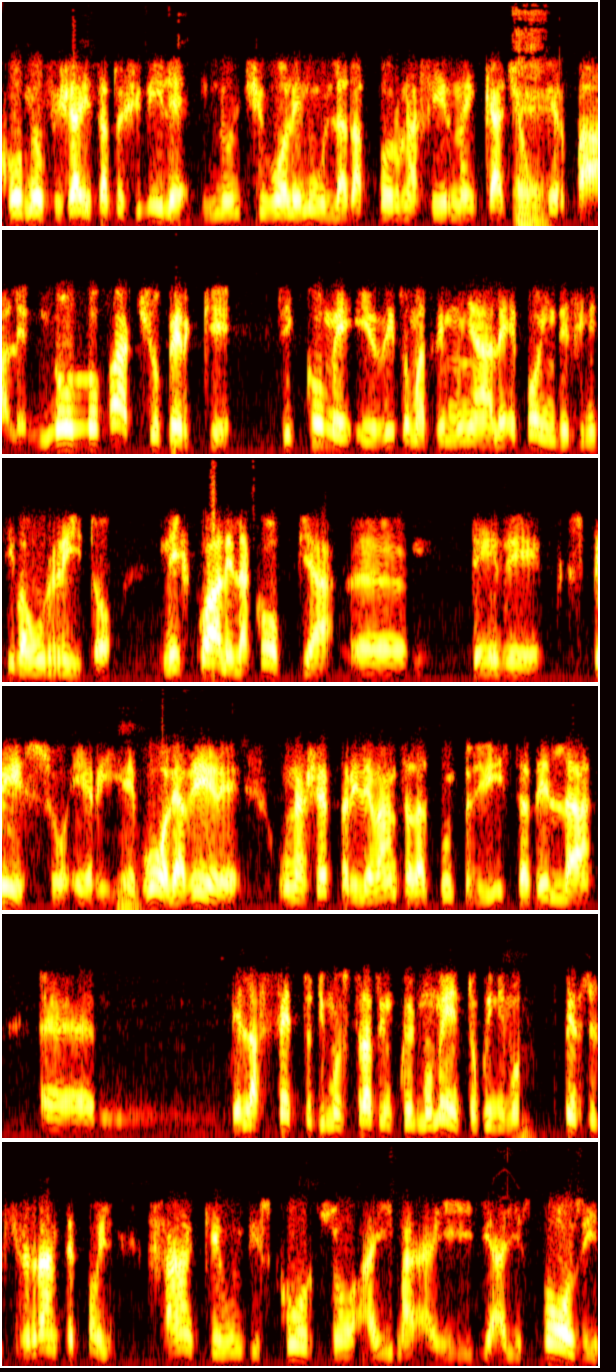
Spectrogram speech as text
Come ufficiale di Stato civile non ci vuole nulla da porre una firma in calcio a Eh. un verbale. Non lo faccio perché, siccome il rito matrimoniale è poi in definitiva un rito nel quale la coppia eh, deve spesso e, ri- e vuole avere una certa rilevanza dal punto di vista della, eh, dell'affetto dimostrato in quel momento, quindi molto spesso il celebrante poi fa anche un discorso ai ai- agli sposi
